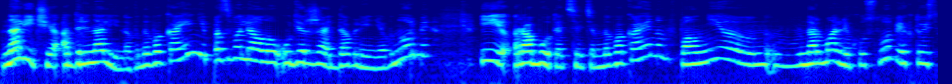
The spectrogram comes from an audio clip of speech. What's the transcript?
Наличие адреналина в новокаине позволяло удержать давление в норме, и работать с этим новокаином вполне в нормальных условиях. То есть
